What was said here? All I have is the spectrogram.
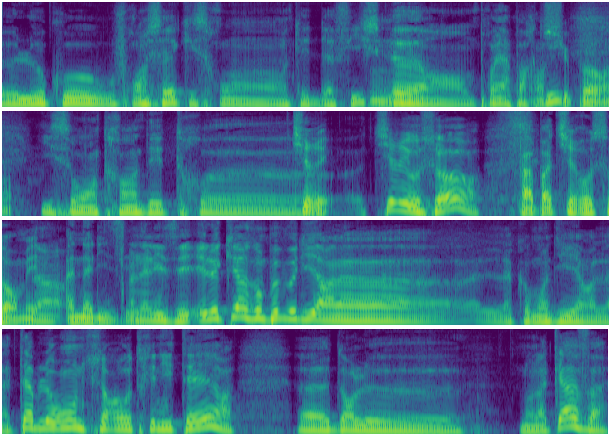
euh, locaux ou français qui seront en tête d'affiche, Mm. euh, en première partie. En support. Ils sont en train d'être euh, Tirés. tirés au sort. Enfin, pas tiré au sort, mais Non, analysé. Analysé. Et le 15, on peut me dire, la, la, comment dire, la table ronde sera au Trinitaire, dans, le, dans la cave,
